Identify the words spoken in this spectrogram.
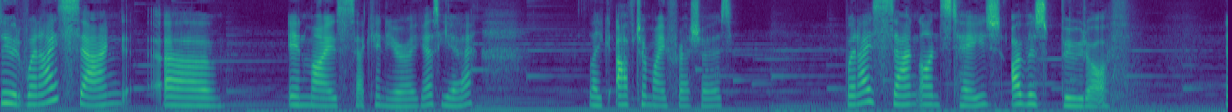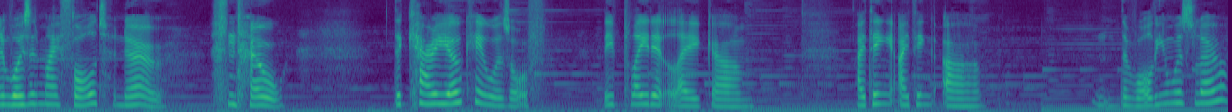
Dude, when I sang uh, in my second year, I guess, yeah, like after my freshers, when I sang on stage, I was booed off. And was it my fault? No. no. The karaoke was off. They played it like um I think I think uh the volume was low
